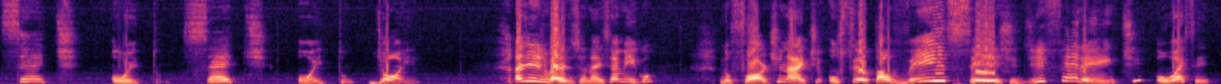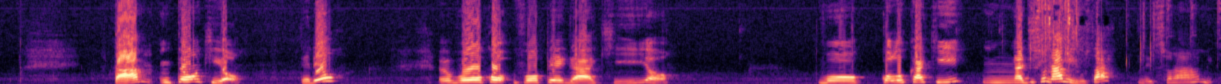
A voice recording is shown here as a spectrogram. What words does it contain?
7878 Join. A gente vai adicionar esse amigo no Fortnite. O seu talvez seja diferente, ou vai ser tá? Então aqui, ó, entendeu? Eu vou, vou pegar aqui, ó, vou colocar aqui em adicionar amigos, tá? Adicionar amigos.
